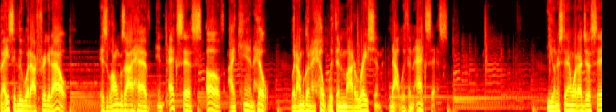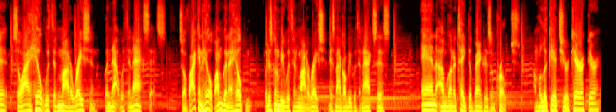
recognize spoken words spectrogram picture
basically, what I figured out as long as I have an excess of, I can help, but I'm going to help within moderation, not within excess. You understand what I just said? So I help within moderation, but not within access. So if I can help, I'm going to help you, but it's going to be within moderation. It's not going to be within access. And I'm going to take the banker's approach. I'm going to look at your character,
